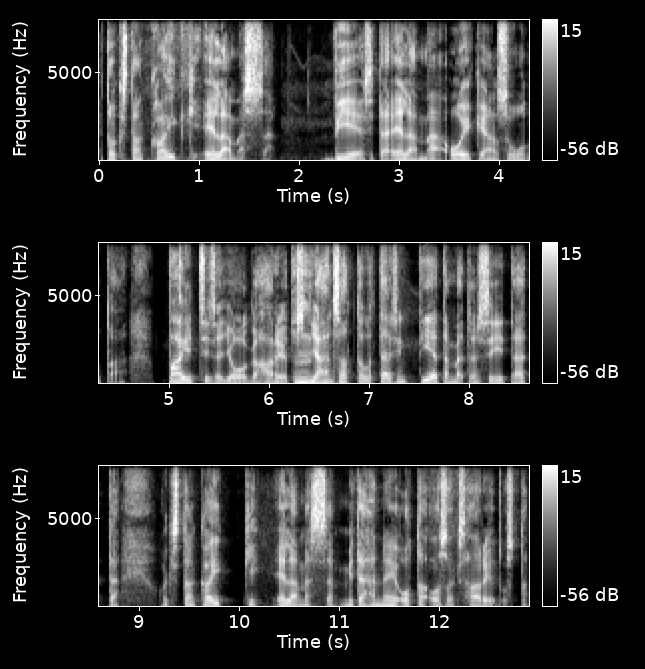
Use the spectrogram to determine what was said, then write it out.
että oikeastaan kaikki elämässä vie sitä elämää oikeaan suuntaan paitsi se joogaharjoitus. Mm. Ja hän saattaa olla täysin tietämätön siitä, että oikeastaan kaikki elämässä, mitä hän ei ota osaksi harjoitusta,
